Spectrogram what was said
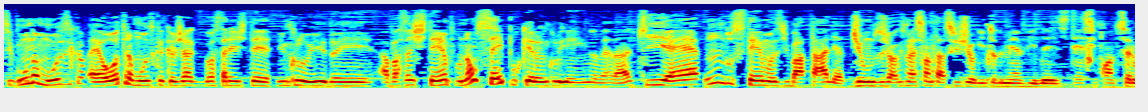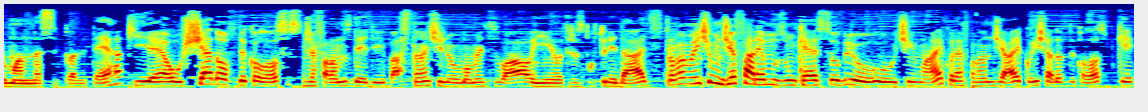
segunda música é outra música que eu já gostaria de ter incluído aí há bastante tempo. Não sei por que eu incluí ainda, na verdade. Que é um dos temas de batalha de um dos jogos mais fantásticos que joguei em toda a minha vida, existência enquanto ser humano nesse planeta Terra. Que é o Shadow of the Colossus. Já falamos dele bastante no momento atual e em outras oportunidades. Provavelmente um dia faremos um cast sobre o, o Team Ico, né? Falando de Ico e Shadow of the Colossus, porque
